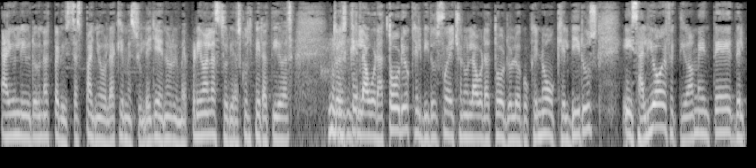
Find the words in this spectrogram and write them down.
Hay un libro de una periodista española que me estoy leyendo y me privan las teorías conspirativas. Entonces, que el laboratorio, que el virus fue hecho en un laboratorio, luego que no, que el virus eh, salió efectivamente del,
